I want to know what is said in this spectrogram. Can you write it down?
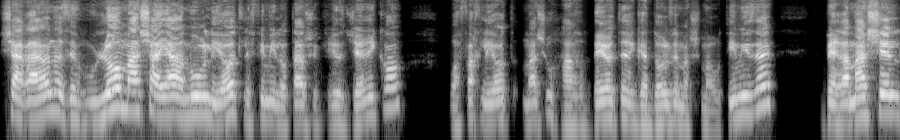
שהרעיון הזה הוא לא מה שהיה אמור להיות לפי מילותיו של קריס ג'ריקו, הוא הפך להיות משהו הרבה יותר גדול ומשמעותי מזה, ברמה של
